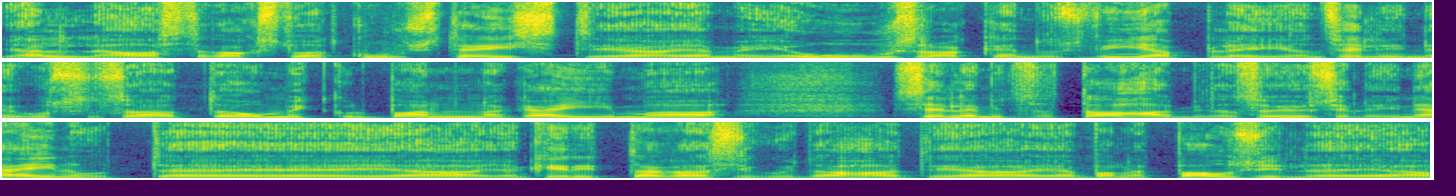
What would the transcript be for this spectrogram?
jälle aasta kaks tuhat kuusteist ja, ja meie uus rakendus Viaplay on selline, kus sa saad hommikul panna käima selle, mida sa tahad, mida sa öösel ei näinud eh, ja, ja kerid tagasi, kui tahad ja, ja paned pausile ja,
